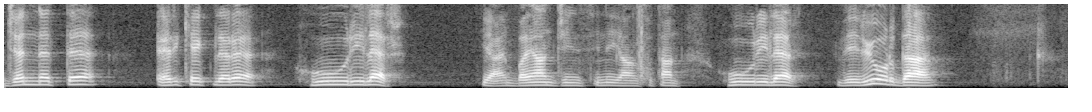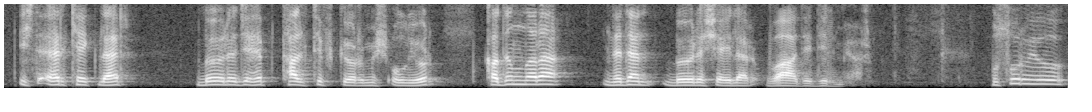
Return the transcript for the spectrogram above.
cennette erkeklere huriler, yani bayan cinsini yansıtan huriler veriyor da işte erkekler böylece hep taltif görmüş oluyor. Kadınlara neden böyle şeyler vaat edilmiyor? Bu soruyu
